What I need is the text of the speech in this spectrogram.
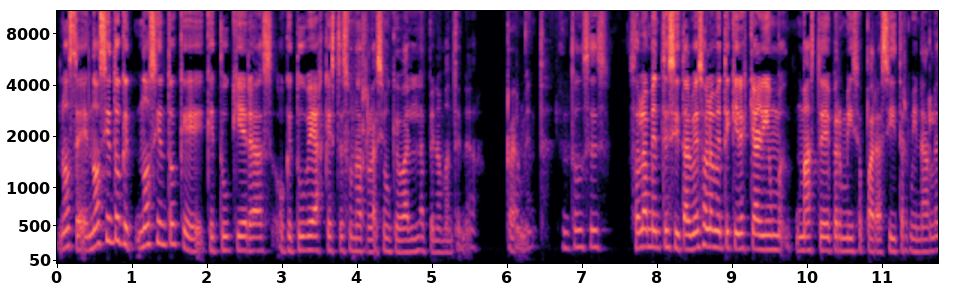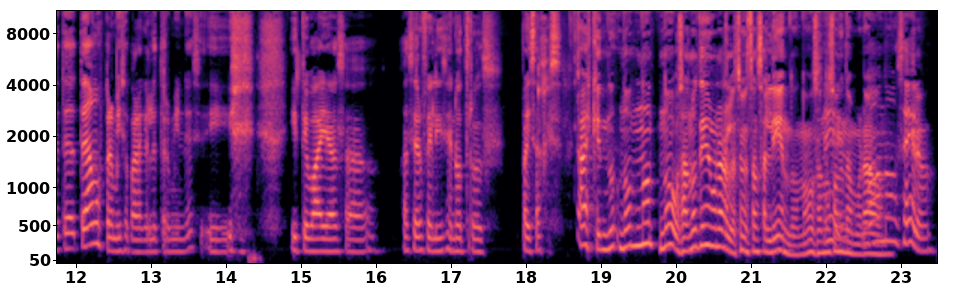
No sé, no siento que, no siento que, que tú quieras o que tú veas que esta es una relación que vale la pena mantener, realmente. Entonces, solamente si tal vez solamente quieres que alguien más te dé permiso para así terminarle, te, damos permiso para que le termines y, y te vayas a, a, ser feliz en otros paisajes. Ah, es que no, no, no, no, o sea, no tienen una relación, están saliendo, ¿no? O sea, no son enamorados. No, no, cero.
